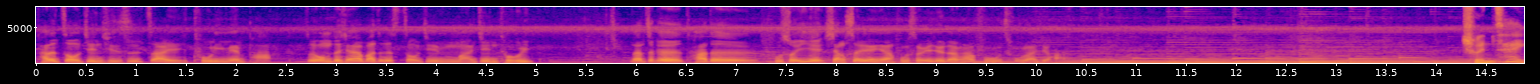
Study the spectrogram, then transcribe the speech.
它的走茎其实是在土里面爬，所以我们等一下要把这个走茎埋进土里。那这个它的浮水叶像睡莲一样，浮水叶就让它浮出来就好。莼菜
